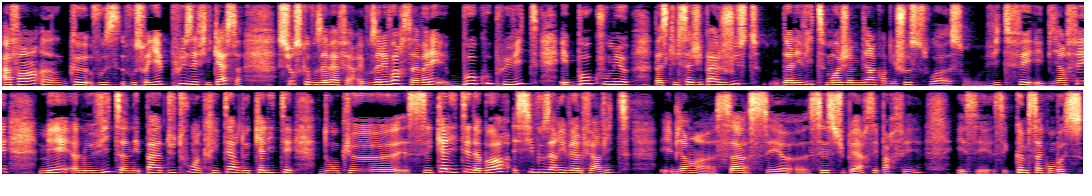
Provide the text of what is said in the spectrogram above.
afin euh, que vous, soyez plus efficace sur ce que vous avez à faire. Et vous allez voir, ça va aller beaucoup plus vite et beaucoup mieux parce qu'il ne s'agit pas juste d'aller vite. Moi, j'aime bien quand les choses soient, sont vite faites et bien faites, mais le vite n'est pas du tout un critère de qualité. Donc, euh, c'est qualité d'abord, et si vous arrivez à le faire vite, eh bien, euh, ça, euh, c'est super, c'est parfait, et c'est comme ça qu'on bosse.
